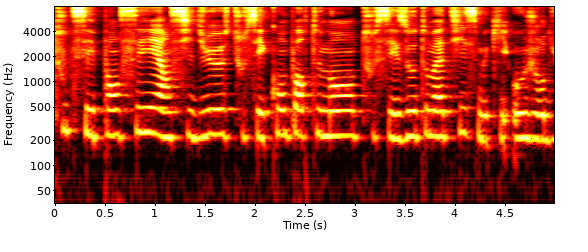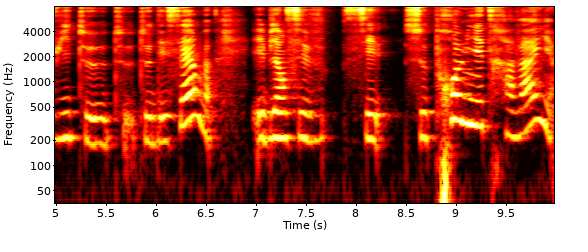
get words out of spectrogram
toutes ces pensées insidieuses, tous ces comportements, tous ces automatismes qui aujourd'hui te, te, desservent, eh bien c'est ce premier travail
